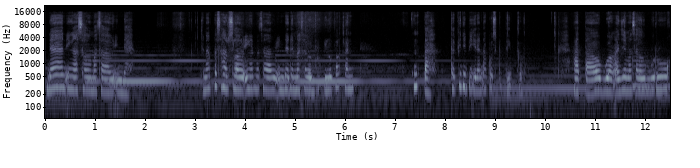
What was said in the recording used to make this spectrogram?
Dan ingat selalu masa lalu indah. Kenapa harus selalu ingat masa lalu indah dan masa lalu buruk dilupakan? Entah tapi di pikiran aku seperti itu. Atau buang aja masa lalu buruk.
